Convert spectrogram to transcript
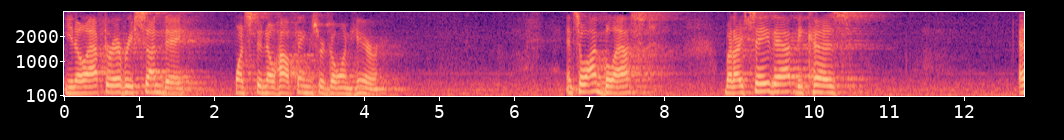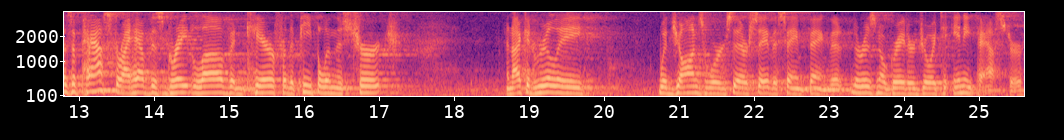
you know, after every Sunday, wants to know how things are going here. And so I'm blessed. But I say that because as a pastor, I have this great love and care for the people in this church. And I could really, with John's words there, say the same thing that there is no greater joy to any pastor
